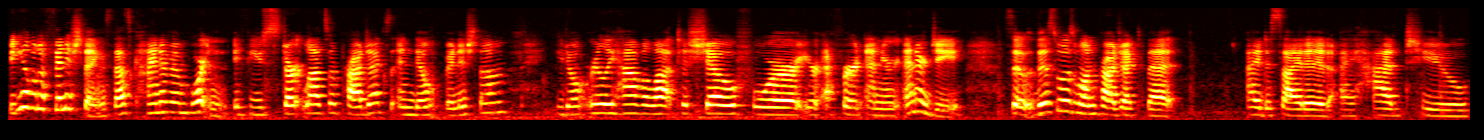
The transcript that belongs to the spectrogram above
Being able to finish things, that's kind of important. If you start lots of projects and don't finish them, you don't really have a lot to show for your effort and your energy. So this was one project that I decided I had to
